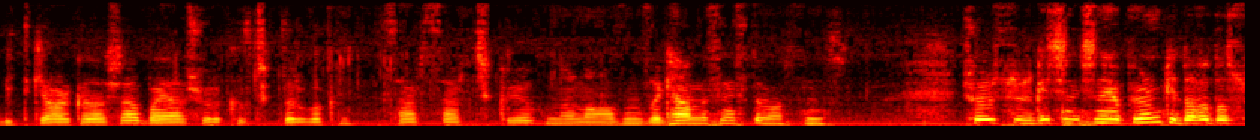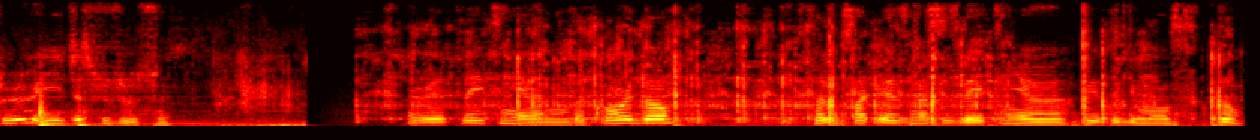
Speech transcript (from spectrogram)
bitki arkadaşlar. Bayağı şöyle kılçıkları bakın sert sert çıkıyor. Bunların ağzınıza gelmesini istemezsiniz. Şöyle süzgecin içine yapıyorum ki daha da suyu iyice süzülsün. Evet zeytinyağını da koydum. Sarımsak ezmesi zeytinyağı. Bir de limon sıktım.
